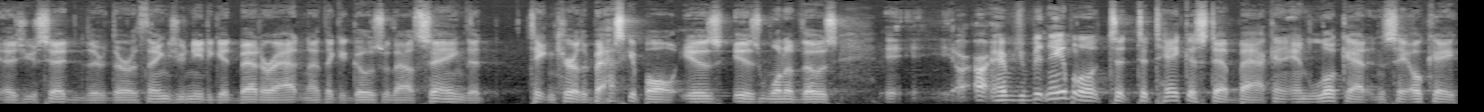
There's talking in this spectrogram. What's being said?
as you said, there, there are things you need to get better at, and I think it goes without saying that taking care of the basketball is is one of those. Have you been able to, to take a step back and, and look at it and say, okay,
